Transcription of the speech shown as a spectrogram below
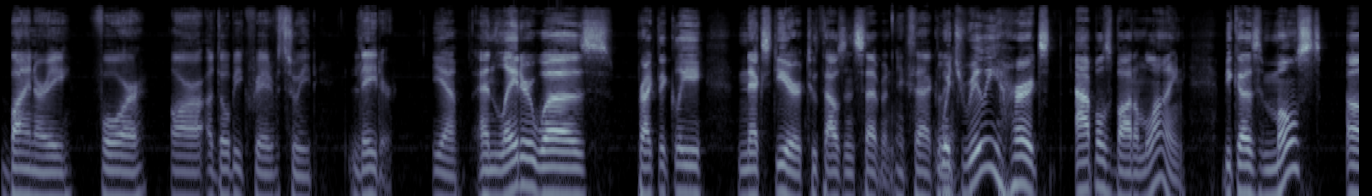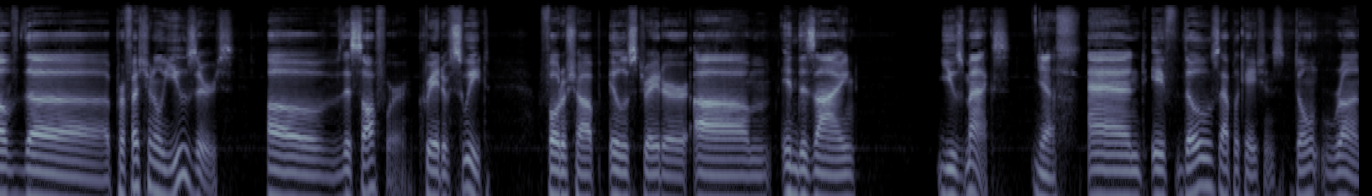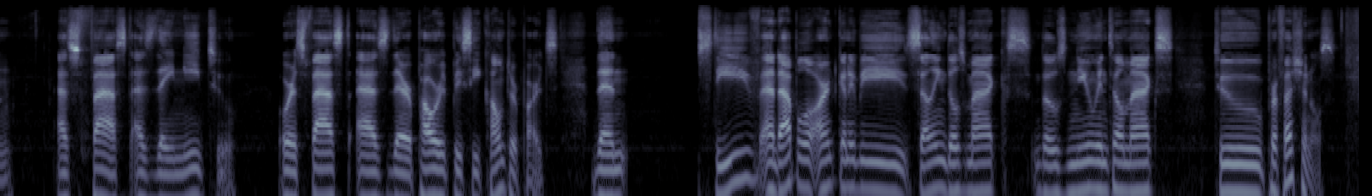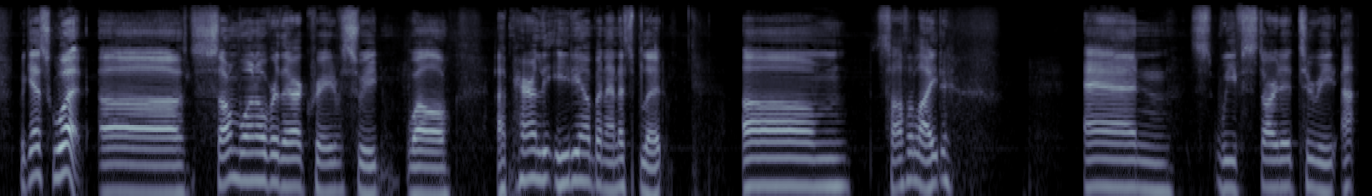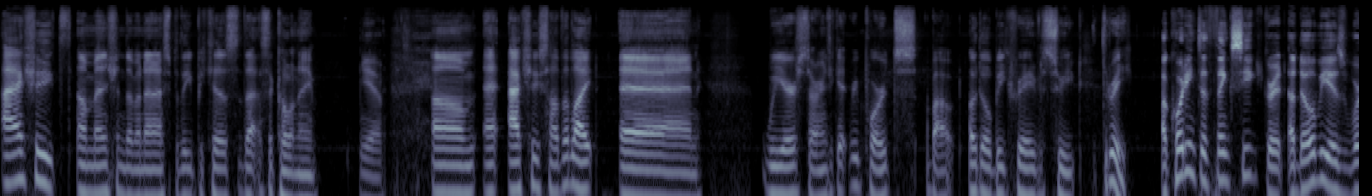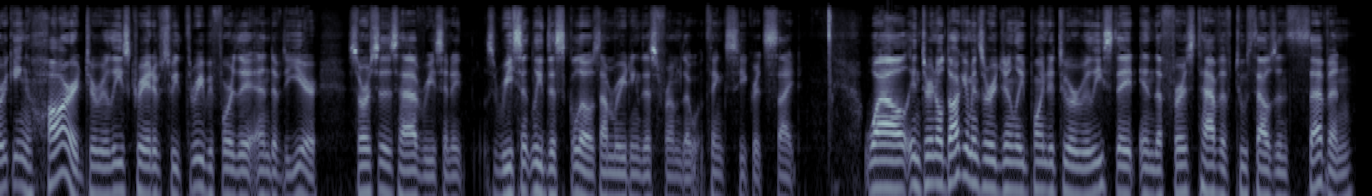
binary for our Adobe Creative Suite later. Yeah, and later was practically next year, 2007. Exactly. Which really hurts Apple's bottom line because most of the professional users of this software, Creative Suite, Photoshop, Illustrator, um, InDesign, use Macs. yes. And if those applications don't run as fast as they need to, or as fast as their PowerPC counterparts, then Steve and Apple aren't going to be selling those Macs, those new Intel Macs, to professionals. But guess what? Uh, someone over there at Creative Suite, well, apparently eating a banana split, um, saw the light, and we've started to read. I, I actually uh, mentioned the banana split because that's the code name. Yeah. Um, actually saw the light, and we are starting to get reports about Adobe Creative Suite 3. According to Think Secret, Adobe is working hard to release Creative Suite 3 before the end of the year. Sources have recently recently disclosed. I'm reading this from the Think Secret site. While internal documents originally pointed to a release date in the first half of 2007,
